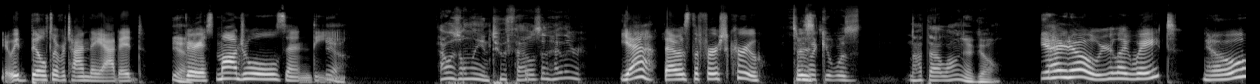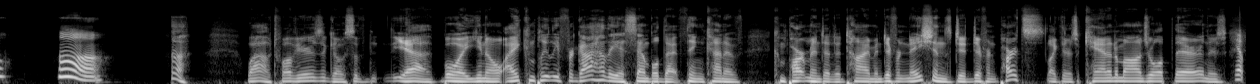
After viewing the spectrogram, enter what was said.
you know, it built over time. They added Yeah. various modules and the. Yeah. That was only in two thousand, Heather. Yeah, that was the first crew. Seems Was- like it was not that long ago. Yeah, I know. You're like, wait, no? Huh. Wow, 12 years ago. So, yeah, boy, you know, I completely forgot how they assembled that thing kind of compartment at a time, and different nations did different parts. Like, there's a Canada module up there, and there's. Yep.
